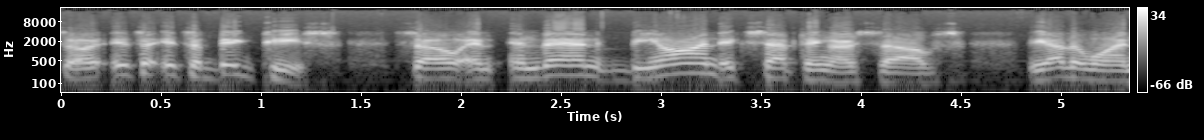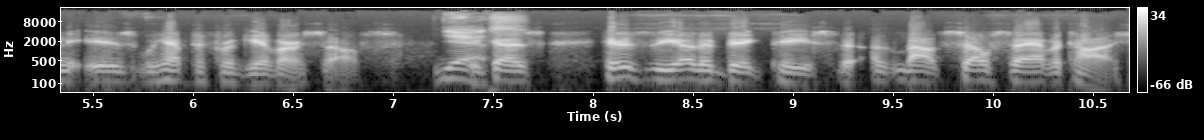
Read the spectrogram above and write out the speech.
So it's a, it's a big piece. So and and then beyond accepting ourselves, the other one is we have to forgive ourselves. Yes. Because here's the other big piece about self sabotage.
